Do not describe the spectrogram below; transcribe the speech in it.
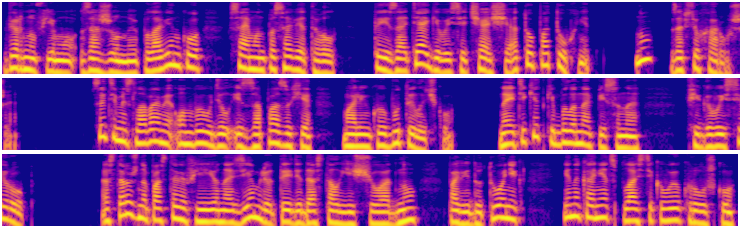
Вернув ему зажженную половинку, Саймон посоветовал — ты затягивайся чаще, а то потухнет. Ну, за все хорошее». С этими словами он выудил из-за пазухи маленькую бутылочку. На этикетке было написано «фиговый сироп». Осторожно поставив ее на землю, Тедди достал еще одну, по виду тоник, и, наконец, пластиковую кружку,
